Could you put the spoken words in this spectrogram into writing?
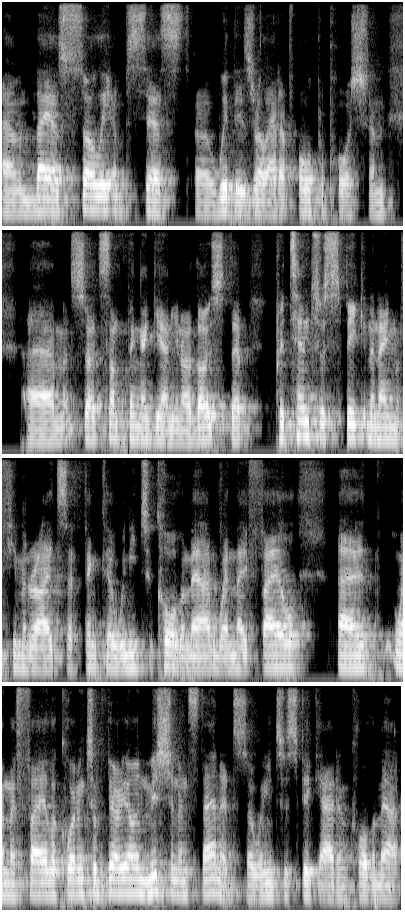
Um, they are solely obsessed uh, with Israel out of all proportion. Um, so it's something, again, you know, those that pretend to speak in the name of human rights, I think uh, we need to call them out when they fail, uh, when they fail according to their own mission and standards. So we need to speak out and call them out.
